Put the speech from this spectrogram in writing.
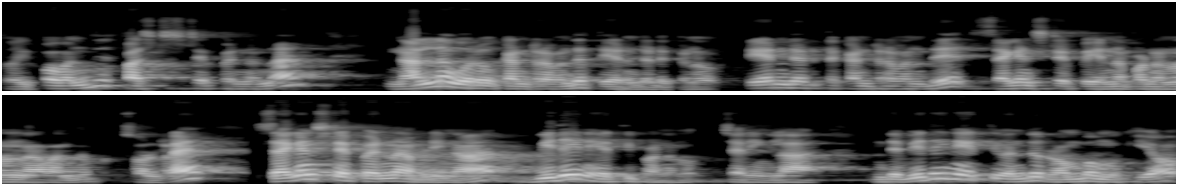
ஸோ இப்போ வந்து ஃபர்ஸ்ட் ஸ்டெப் என்னன்னா நல்ல ஒரு கன்றை வந்து தேர்ந்தெடுக்கணும். தேர்ந்தெடுத்த கன்றை வந்து செகண்ட் ஸ்டெப் என்ன பண்ணணும்னு நான் வந்து சொல்கிறேன் செகண்ட் ஸ்டெப் என்ன அப்படின்னா விதை நேர்த்தி பண்ணணும். சரிங்களா? இந்த விதை நேர்த்தி வந்து ரொம்ப முக்கியம்.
